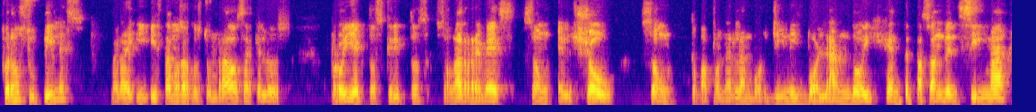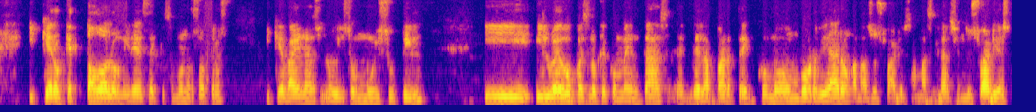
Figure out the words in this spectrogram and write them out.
fueron sutiles, ¿verdad? Y, estamos acostumbrados a que los proyectos criptos son al revés, son el show, son, te voy a poner Lamborghinis volando y gente pasando encima y quiero que todo lo mires de que somos nosotros y que Binance lo hizo muy sutil y, luego, pues lo que comentas eh, de la parte de cómo onboardearon a más usuarios, a más creación de usuarios,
